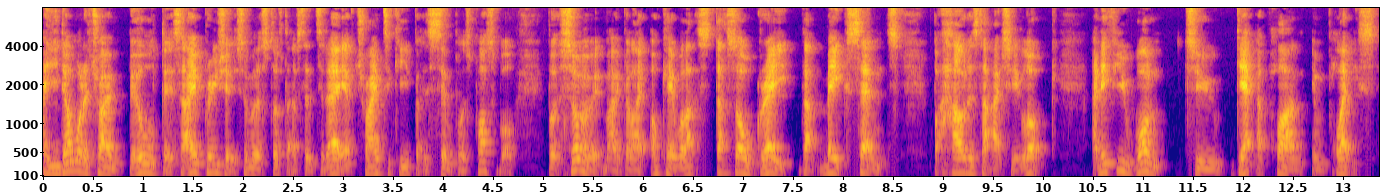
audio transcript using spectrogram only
and you don't want to try and build this. I appreciate some of the stuff that I've said today. I've tried to keep it as simple as possible, but some of it might be like, okay, well that's that's all great, that makes sense, but how does that actually look? And if you want to get a plan in place,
